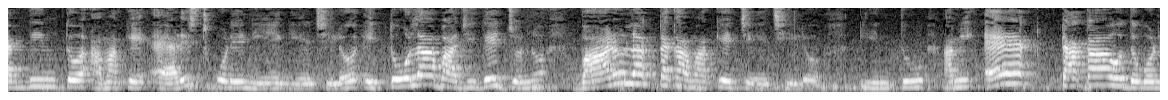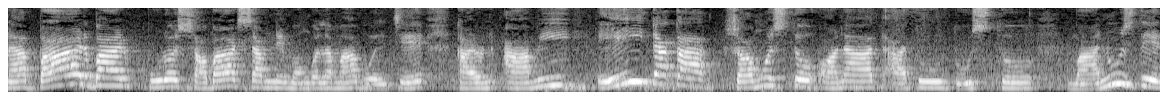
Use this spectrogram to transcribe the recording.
একদিন তো আমাকে অ্যারেস্ট করে নিয়ে গিয়েছিল। এই তোলাবাজিদের জন্য বারো লাখ টাকা আমাকে চেয়েছিল। কিন্তু আমি এক টাকাও দেবো না। বারবার পুরো সবার সামনে মঙ্গলা মা বলছে, কারণ আমি এই টাকা সমস্ত অনাথ আতু দুস্থ মানুষদের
